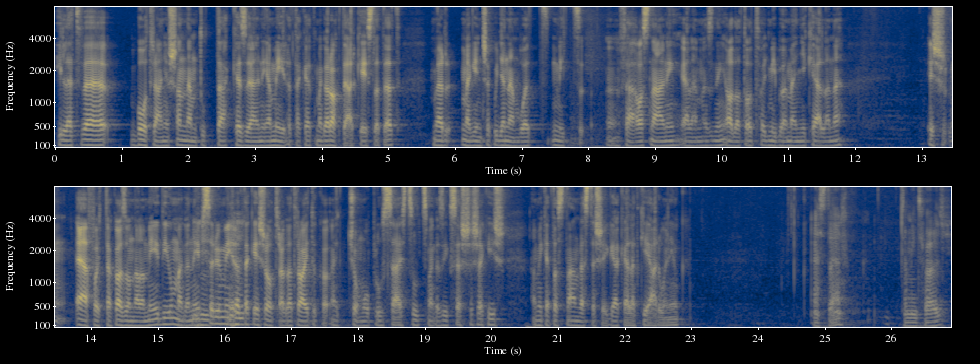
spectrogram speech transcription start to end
illetve botrányosan nem tudták kezelni a méreteket, meg a raktárkészletet, mert megint csak ugye nem volt mit felhasználni, elemezni adatot, hogy miből mennyi kellene és elfogytak azonnal a médium, meg a mhm. népszerű uh-huh. méretek, és ott ragadt rajtuk egy csomó plusz size cucc, meg az XS-esek is, amiket aztán veszteséggel kellett kiárulniuk. Eszter, te mint hölgy,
